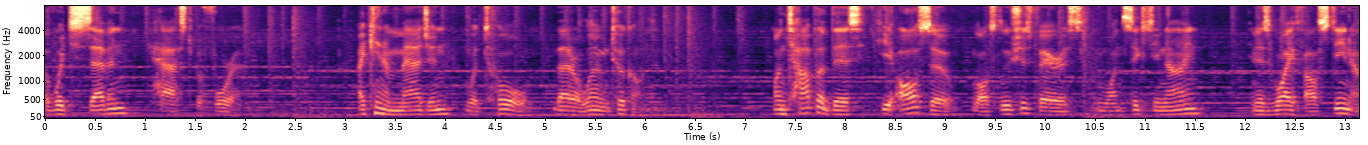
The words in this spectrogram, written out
of which seven passed before him. I can't imagine what toll that alone took on him. On top of this, he also lost Lucius Verus in 169 and his wife Faustina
